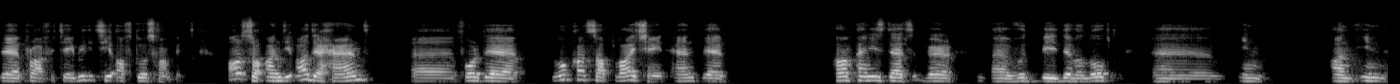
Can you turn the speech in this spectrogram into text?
the profitability of those companies. Also, on the other hand, uh, for the local supply chain and the companies that were uh, would be developed uh, in on in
